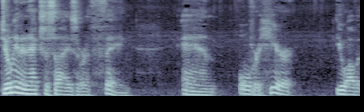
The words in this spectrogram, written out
doing an exercise or a thing And over here, you all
